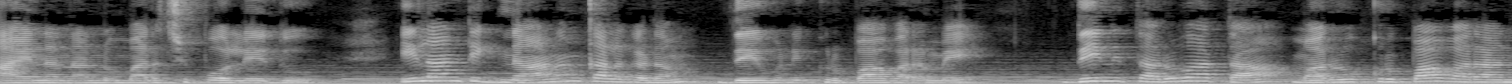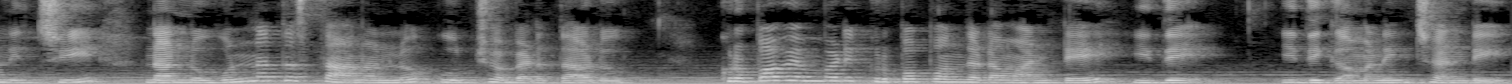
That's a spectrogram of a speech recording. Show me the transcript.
ఆయన నన్ను మరచిపోలేదు. ఇలాంటి జ్ఞానం కలగడం దేవుని కృపావరమే. దీని తరువాత మరో కృపావరాన్నిచ్చి నన్ను ఉన్నత స్థానంలో కూర్చోబెడతాడు. కృప వెంబడి కృప పొందడం అంటే ఇదే. ఇది గమనించండి.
